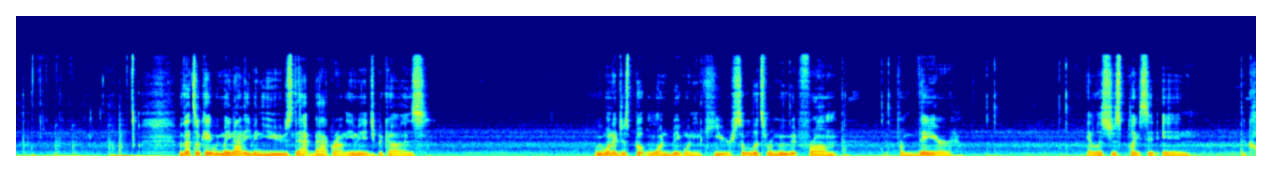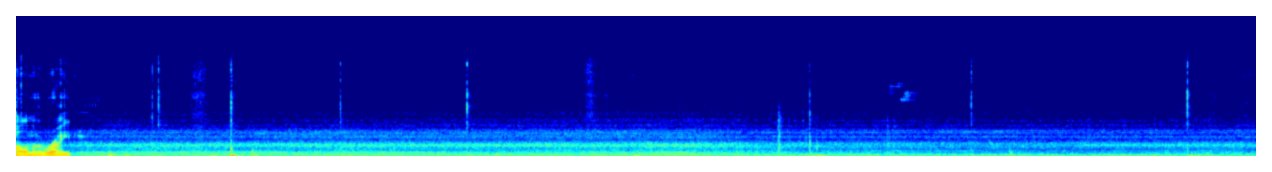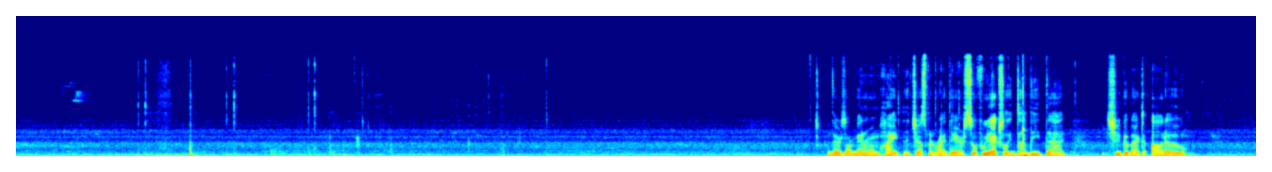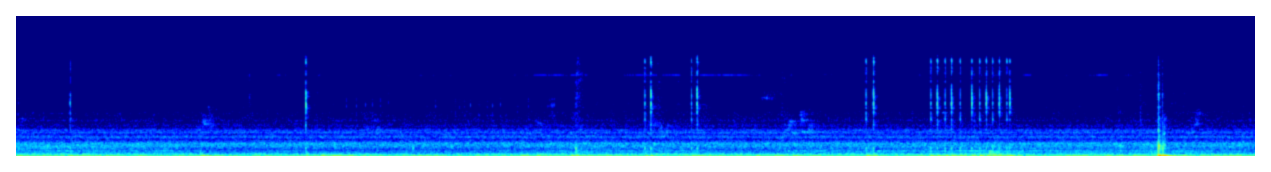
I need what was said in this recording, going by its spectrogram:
But that's okay. We may not even use that background image because we want to just put one big one in here so let's remove it from from there and let's just place it in the column on the right there's our minimum height adjustment right there. So if we actually delete that, it should go back to auto.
